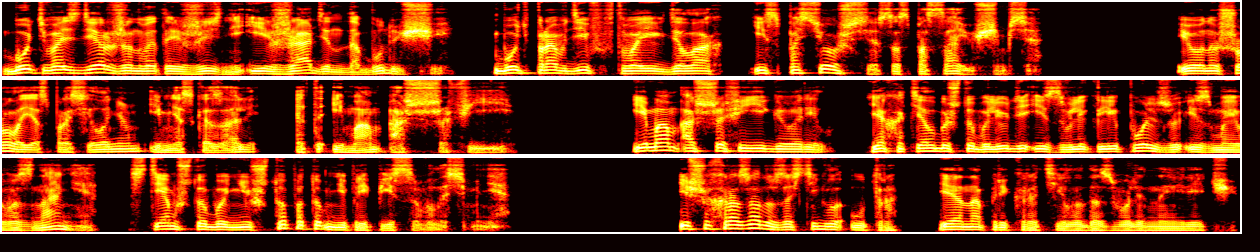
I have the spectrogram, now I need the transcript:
«Будь воздержан в этой жизни и жаден до будущей. Будь правдив в твоих делах, и спасешься со спасающимся». И он ушел, а я спросил о нем, и мне сказали, это имам Аш-Шафии. Имам Аш-Шафии говорил, «Я хотел бы, чтобы люди извлекли пользу из моего знания, с тем, чтобы ничто потом не приписывалось мне». И Шахразаду застигло утро, и она прекратила дозволенные речи.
